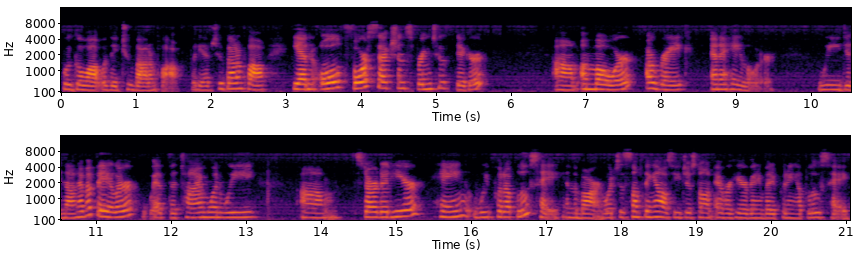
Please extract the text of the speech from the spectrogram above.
would go out with a two bottom plow. But he had a two bottom plow. He had an old four section spring tooth digger, um, a mower, a rake, and a hay loader. We did not have a baler at the time when we um, started here haying. We put up loose hay in the barn, which is something else you just don't ever hear of anybody putting up loose hay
